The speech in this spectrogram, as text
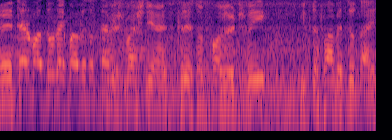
y, ten ładunek mamy zostawić właśnie Krys otworzył drzwi i cofamy tutaj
